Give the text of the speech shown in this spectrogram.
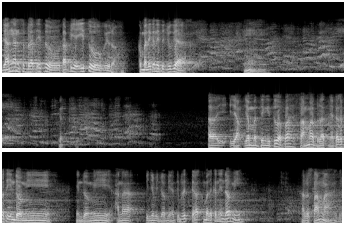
Jangan seberat itu, tapi ya itu, gitu. Kembalikan itu juga. Hmm. Uh, yang yang penting itu apa? Sama beratnya. Kan seperti Indomie. Indomie anak pinjam Indomie. Nanti kembalikan Indomie. Harus sama gitu.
